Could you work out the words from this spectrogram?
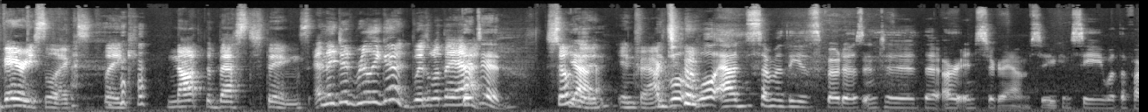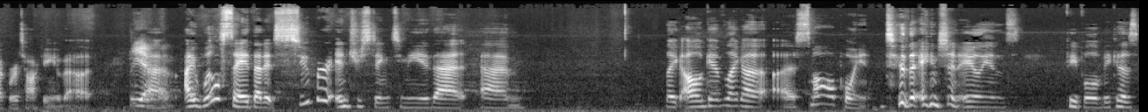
Very select, like not the best things. And they did really good with what they had. They did. So Yeah. good, in fact. we'll, we'll add some of these photos into the, our Instagram so you can see what the fuck we're talking about. yeah. Um, I will say that it's super interesting to me that, um, like, I'll give like a, a small point to the ancient aliens people because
